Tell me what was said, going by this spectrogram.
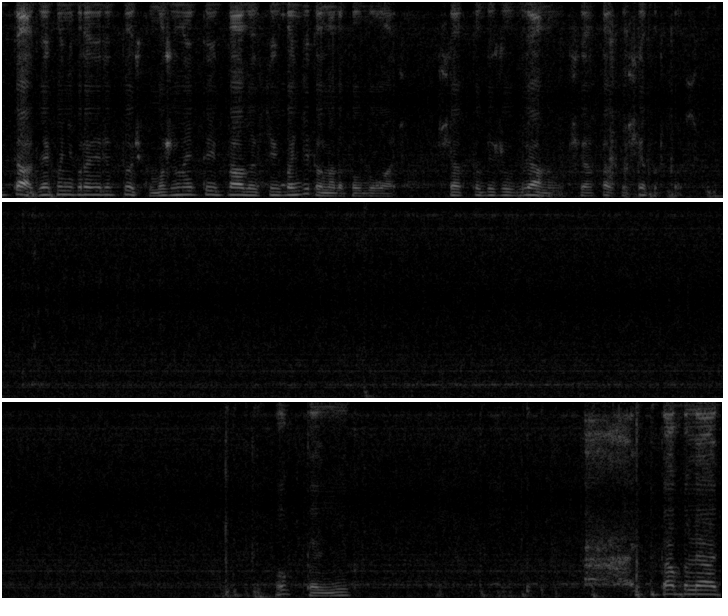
Слушаю тебя. Так, як мені перевірити точку? Може знайти, правда, всіх бандитів треба побувати? Зараз побіжу гляну, чи остався ще тут хтось. Оп, тайник. Да блядь.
